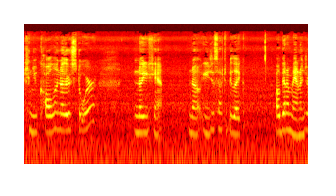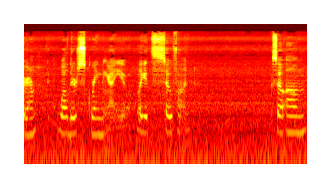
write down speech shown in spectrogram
Can you call another store? No, you can't. No, you just have to be like, I'll get a manager while they're screaming at you. Like, it's so fun. So, um,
